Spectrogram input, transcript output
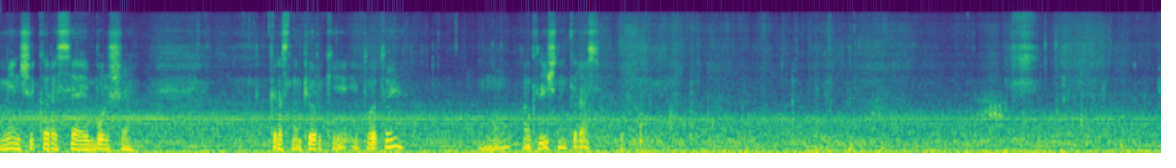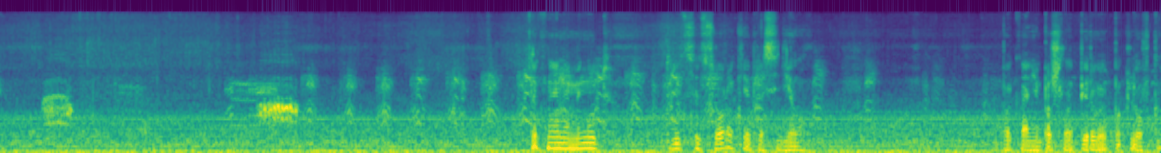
меньше карася и больше красноперки и плоты. Ну, отличный карась. Так, наверное, минут 30-40 я просидел, пока не пошла первая поклевка.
